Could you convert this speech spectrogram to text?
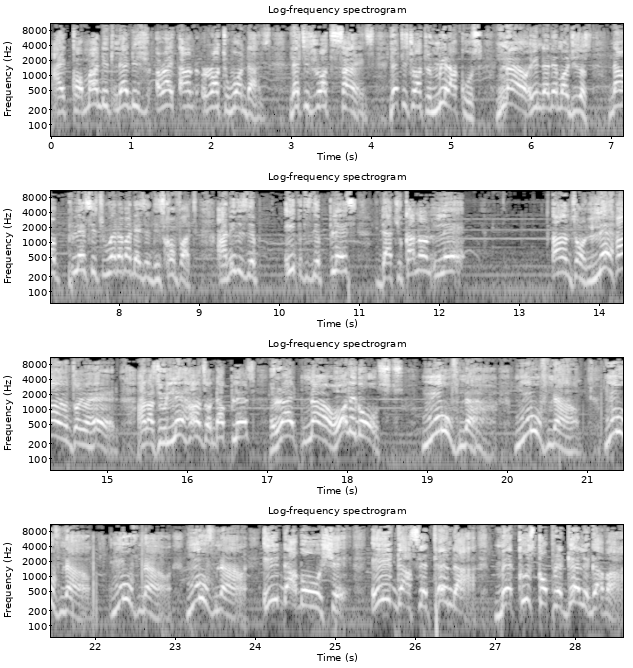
I command it, let this right hand wrought wonders. Let it wrought signs. Let it wrought miracles. Now, in the name of Jesus. Now place it wherever there's a discomfort. And it is a, if it is a place that you cannot lay hands on. Lay hands on your head. And as you lay hands on that place, right now, Holy Ghost, move now. Move now. Move now. Move now. Move now. Idaboshe. Iga setenda. Mekusko pregele gava.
